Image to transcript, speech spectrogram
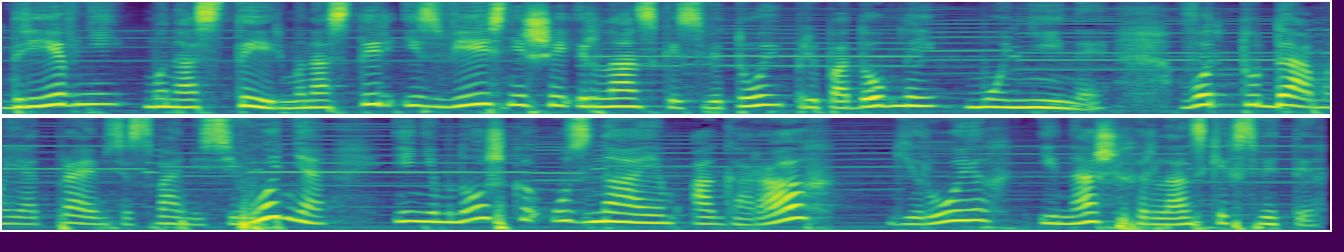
древний монастырь, монастырь известнейшей ирландской святой преподобной Монины. Вот туда мы и отправимся с вами сегодня и немножко узнаем о горах, героях и наших ирландских святых.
